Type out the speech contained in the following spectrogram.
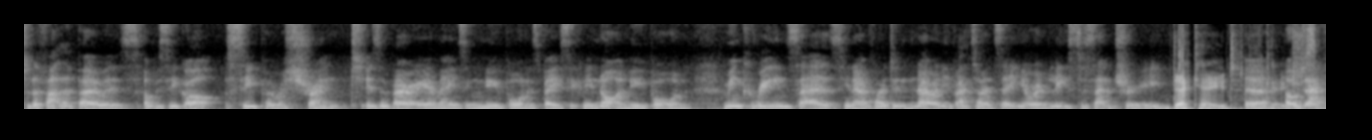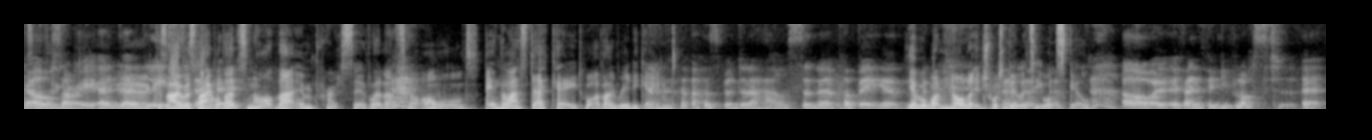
to the fact that Beau is obviously got super restraint, is a very amazing newborn, is basically not a newborn. I mean, Carine says, you know, if I didn't know any better, I'd say you're at least a century. Decade. Yeah. Decade. Oh, decade. Oh, sorry. Yeah, because least I was like, well, that's not that impressive. Like, that's not old. In the last decade, what have I really gained? A husband and a house and a puppy and Yeah, but what knowledge, what ability, what skill? Oh, if anything, you've lost it.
